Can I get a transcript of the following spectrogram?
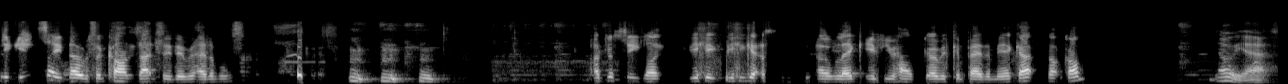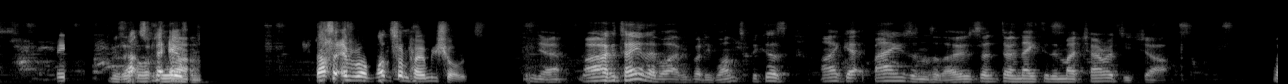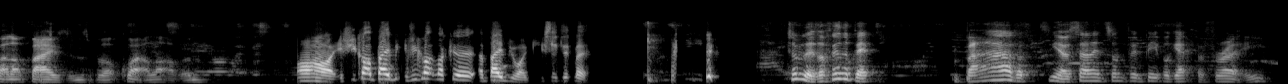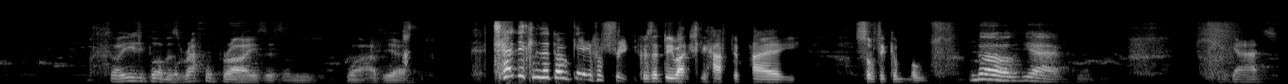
You you say no, so Carl is actually doing edibles. Hmm, hmm, hmm. I just see like you can you can get a oh, leg if you have go with compare the meerkat.com. oh yes. Is that That's what for you every- want? That's what everyone wants from home insurance. Yeah, well, I can tell you that what everybody wants because I get thousands of those that donated in my charity shop. Well, not thousands, but quite a lot of them. Oh, if you got a baby, if you got like a, a baby one, can you send it me. Trouble is, I feel a bit bad, you know, selling something people get for free. So I usually put them as raffle prizes and what have you. Technically, they don't get it for free because they do actually have to pay something a month. No, yeah. I guess.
